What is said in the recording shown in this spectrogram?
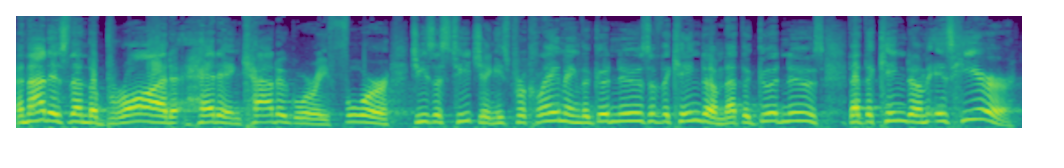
And that is then the broad heading category for Jesus' teaching. He's proclaiming the good news of the kingdom, that the good news that the kingdom is here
